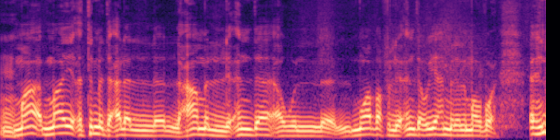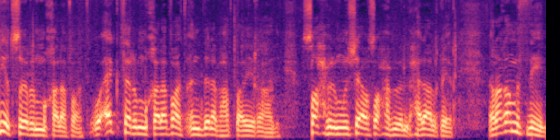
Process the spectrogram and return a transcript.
ما ما يعتمد على العامل اللي عنده أو الموظف اللي عنده ويهمل الموضوع هني تصير المخالفات وأكثر المخالفات عندنا بهالطريقة هذه صاحب المنشأة وصاحب الحلال غير رقم اثنين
